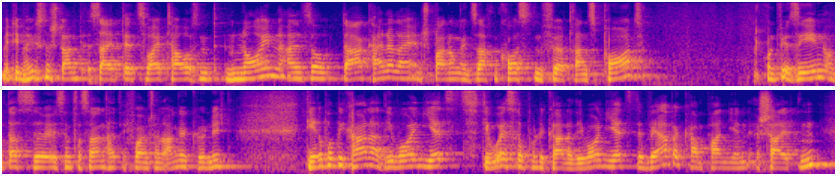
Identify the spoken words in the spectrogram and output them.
mit dem höchsten Stand seit 2009, also da keinerlei Entspannung in Sachen Kosten für Transport. Und wir sehen, und das äh, ist interessant, hatte ich vorhin schon angekündigt, die Republikaner, die wollen jetzt, die US-Republikaner, die wollen jetzt Werbekampagnen schalten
